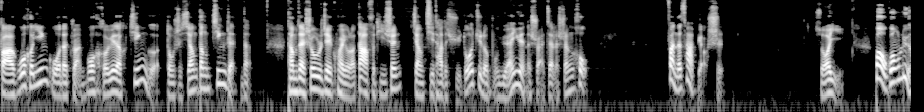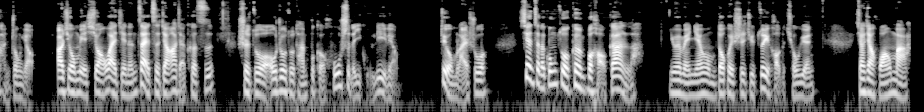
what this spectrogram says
法国和英国的转播合约的金额都是相当惊人的。他们在收入这块有了大幅提升，将其他的许多俱乐部远远地甩在了身后。范德萨表示：“所以曝光率很重要，而且我们也希望外界能再次将阿贾克斯视作欧洲足坛不可忽视的一股力量。对我们来说，现在的工作更不好干了，因为每年我们都会失去最好的球员。想想皇马、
